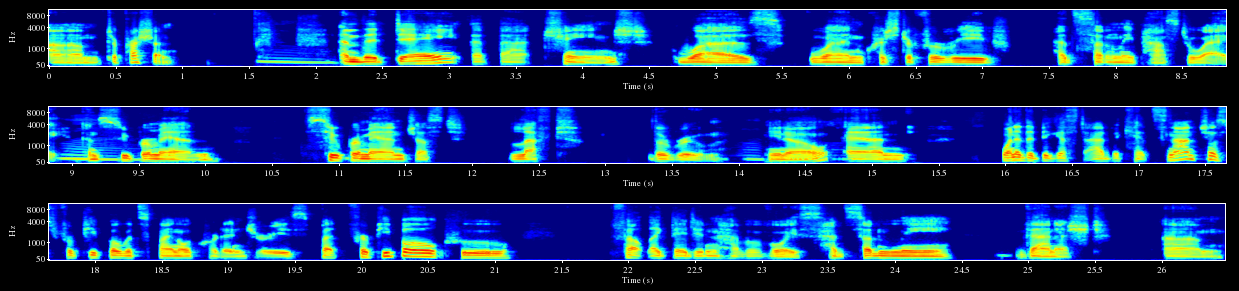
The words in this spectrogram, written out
um, depression. Mm. And the day that that changed was when Christopher Reeve had suddenly passed away mm. and Superman, Superman just left the room, mm-hmm. you know, and one of the biggest advocates, not just for people with spinal cord injuries, but for people who felt like they didn't have a voice had suddenly vanished um,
